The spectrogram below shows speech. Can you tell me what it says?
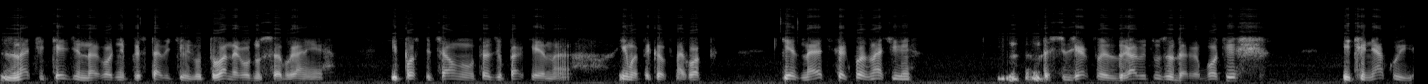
Значи тези народни представители от това Народно събрание и по-специално от тази партия на има такъв народ, те знаят какво значи да си жертваш здравето, за да работиш и че някой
